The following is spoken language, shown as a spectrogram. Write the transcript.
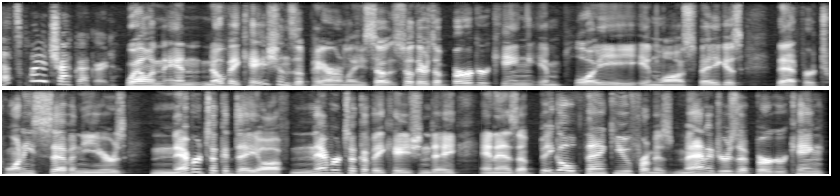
That's quite a track record. Well, and, and no vacations apparently. So so there's a Burger King employee in Las Vegas that for 27 years never took a day off, never took a vacation day, and as a big old thank you from his managers at Burger King,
